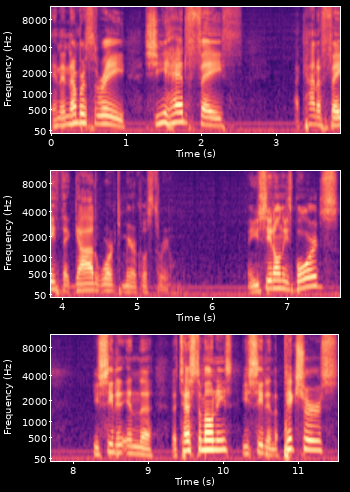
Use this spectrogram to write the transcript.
And then number three, she had faith, a kind of faith that God worked miracles through. And you see it on these boards. You see it in the, the testimonies. You see it in the pictures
